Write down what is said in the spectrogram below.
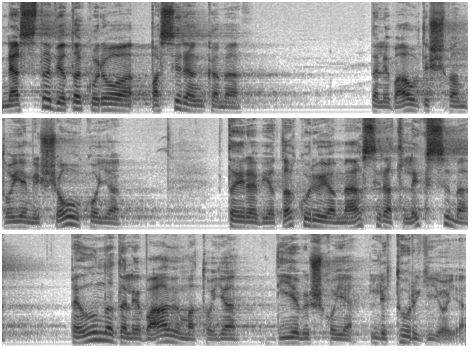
Nes ta vieta, kurio pasirenkame dalyvauti šventoje mišiaukoje, tai yra vieta, kurioje mes ir atliksime pilną dalyvavimą toje dieviškoje liturgijoje.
